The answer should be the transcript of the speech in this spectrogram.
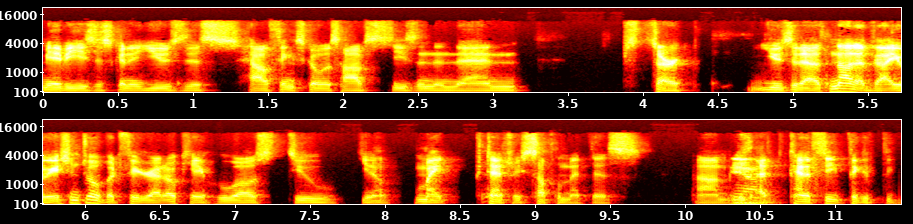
maybe he's just going to use this how things go this off season and then start use it as not a valuation tool, but figure out okay, who else do you know might potentially supplement this. Um, yeah. Is that kind of see the, the,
